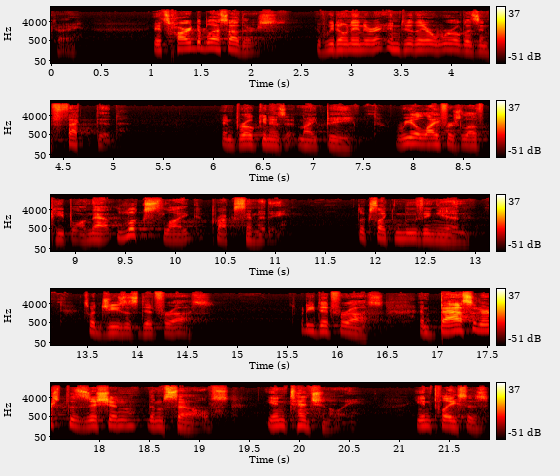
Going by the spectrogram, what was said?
Okay? It's hard to bless others if we don't enter into their world as infected and broken as it might be. Real lifers love people, and that looks like proximity, looks like moving in. That's what Jesus did for us. That's what he did for us. Ambassadors position themselves intentionally in places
